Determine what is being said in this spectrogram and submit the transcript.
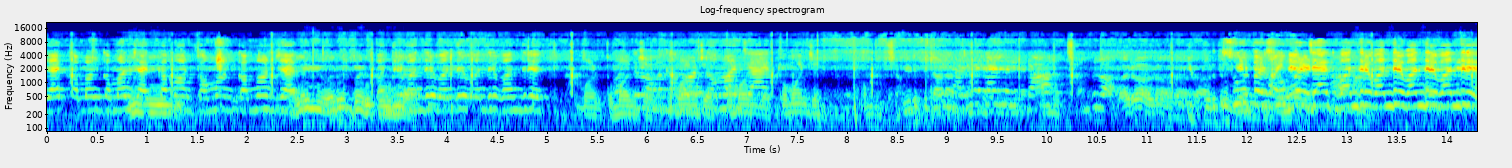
Jack come on come on Jack come on come on come on Jack வந்துரு வந்துரு வந்துரு வந்துரு வந்துரு. Come on come on Jack super super Jack வந்துரு வந்துரு வந்துரு வந்துரு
